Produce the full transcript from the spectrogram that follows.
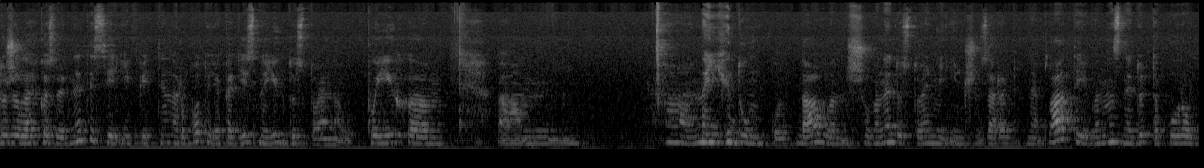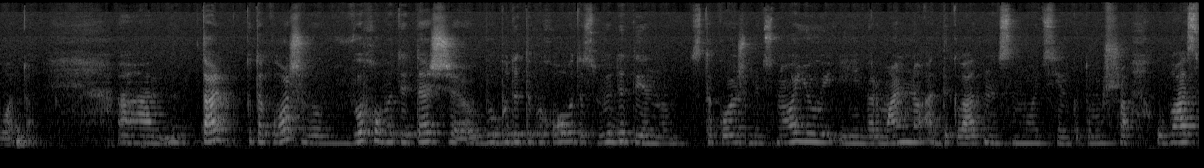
дуже легко звільнитися і піти на роботу, яка дійсно їх достойна, по їх ем, ем, на їх думку, да, що вони достойні іншої заробітної плати і вони знайдуть таку роботу. Так, також виховати теж ви будете виховувати свою дитину з такою ж міцною і нормально адекватною самооцінкою, тому що у вас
